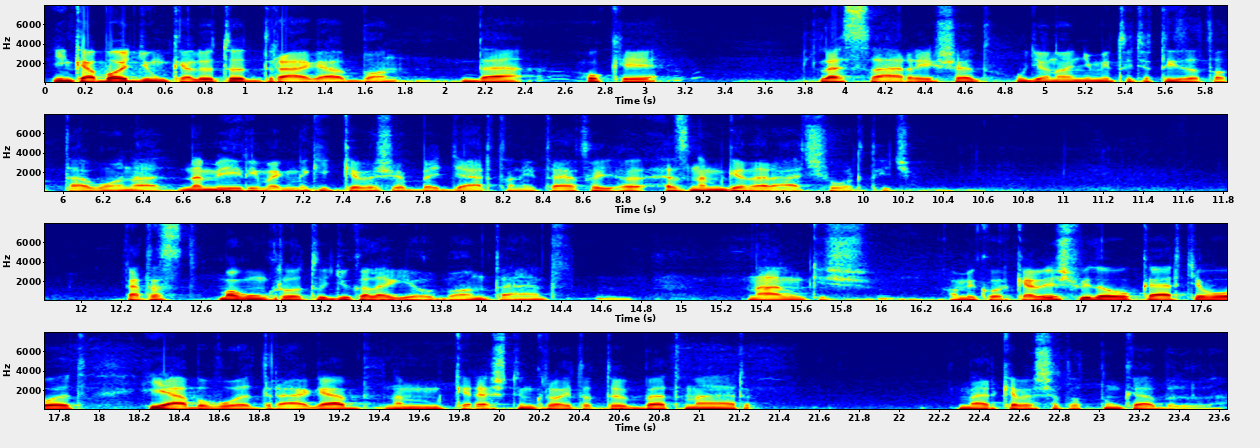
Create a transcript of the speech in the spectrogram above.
inkább adjunk el ötöt drágábban. De oké, okay, lesz árrésed, ugyanannyi, mint hogyha tizet adtál volna. Nem éri meg nekik kevesebbet gyártani. Tehát, hogy ez nem generált shortage. Tehát ezt magunkról tudjuk a legjobban, tehát nálunk is, amikor kevés videókártya volt, hiába volt drágább, nem kerestünk rajta többet, mert, mert keveset adtunk el belőle.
